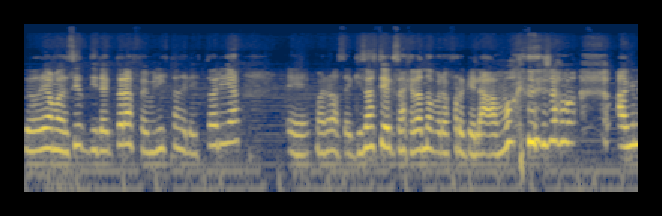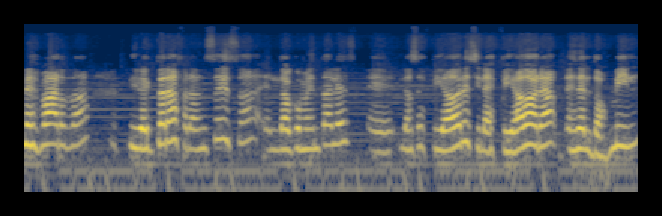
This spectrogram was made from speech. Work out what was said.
podríamos decir, directoras feministas de la historia. Eh, bueno, no sé, quizás estoy exagerando, pero es porque la amo, que se llama Agnes Barda, directora francesa. El documental es eh, Los espigadores y la espigadora, es del 2000.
